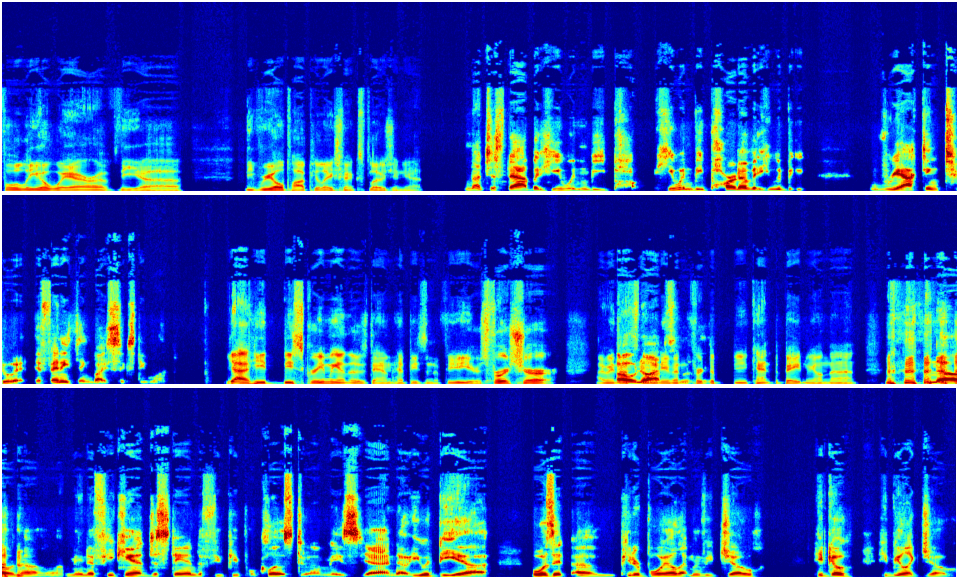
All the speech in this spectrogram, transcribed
fully aware of the uh the real population explosion yet. Not just that, but he wouldn't be he wouldn't be part of it. He would be reacting to it, if anything, by sixty one. Yeah, he'd be screaming at those damn hippies in a few years for sure. I mean, that's Oh, no, not even for de- you can't debate me on that. no, no. I mean, if he can't just stand a few people close to him, he's yeah, no, he would be. uh What was it? Um Peter Boyle, that movie Joe. He'd go. He'd be like Joe.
